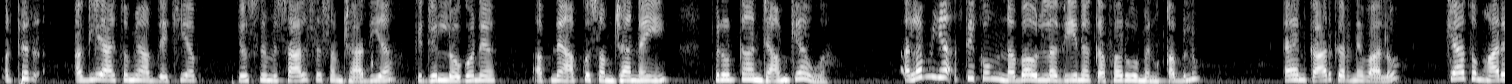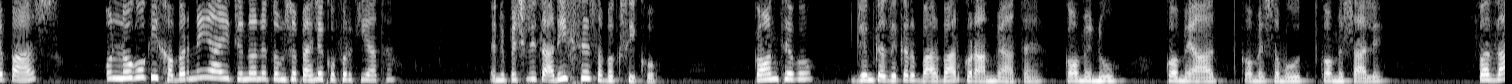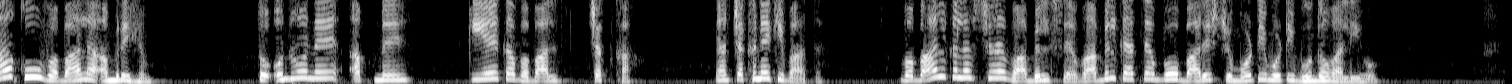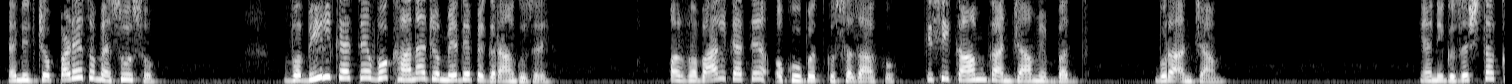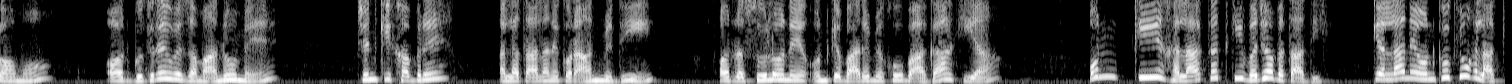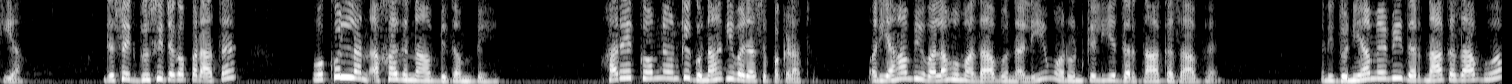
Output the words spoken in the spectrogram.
اور پھر اگلی آیتوں میں آپ دیکھیے، اب کہ اس نے مثال سے سمجھا دیا کہ جن لوگوں نے اپنے آپ کو سمجھا نہیں، پھر ان کا انجام کیا ہوا؟ الم یا کم نبا اللہ دین کفر من قبل؟ اے انکار کرنے والو، کیا تمہارے پاس ان لوگوں کی خبر نہیں آئی جنہوں نے تم سے پہلے کفر کیا تھا؟ یعنی پچھلی تاریخ سے سبق سیکھو۔ کون تھے وہ جن کا ذکر بار بار قرآن میں آتا ہے؟ قوم نو قوم آد قوم سمود قوم سالے فضاق وبال امرحم تو انہوں نے اپنے کیے کا وبال چکھا یا چکھنے کی بات ہے۔ وبال کا لفظ جو ہے، وابل سے وابل کہتے ہیں وہ بارش جو موٹی موٹی بوندوں والی ہو۔ یعنی جو پڑے تو محسوس ہو۔ وبیل کہتے ہیں وہ کھانا جو میدے پہ گراں گزرے۔ اور وبال کہتے ہیں عقوبت کو، سزا کو۔ کسی کام کا انجام بد، برا انجام۔ یعنی گزشتہ قوموں اور گزرے ہوئے زمانوں میں جن کی خبریں اللہ تعالی نے قرآن میں دی اور رسولوں نے ان کے بارے میں خوب آگاہ کیا، ان کی ہلاکت کی وجہ بتا دی کہ اللہ نے ان کو کیوں ہلاک کیا۔ جیسے ایک دوسری جگہ پر آتا ہے وہ کلن اخد نہ بدمبے ہر ایک قوم نے ان کے گناہ کی وجہ سے پکڑا تھا۔ اور یہاں بھی ولاحم عذاب و نلیم اور ان کے لیے دردناک عذاب ہے۔ یعنی دنیا میں بھی دردناک عذاب ہوا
